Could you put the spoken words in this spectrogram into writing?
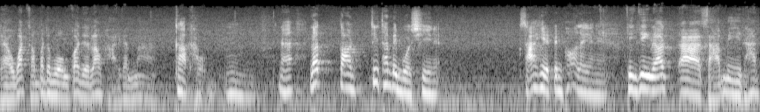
แถววัดสัมพันธวงศ์ก็จะเล่าขานกันมากครับผมอืมนะแล้วตอนที่ท่านไปบวชชีเนี่ยสาเหตุเป็นเพราะอะไรยังไงจริง ๆ แล้วอ่าสามีท่าน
